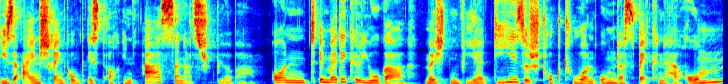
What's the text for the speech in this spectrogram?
Diese Einschränkung ist auch in Asanas spürbar. Und im Medical Yoga möchten wir diese Strukturen um das Becken herum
